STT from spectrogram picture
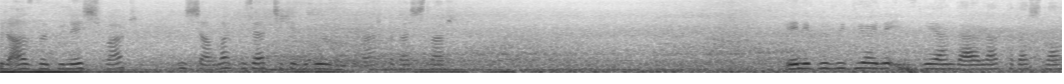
Biraz da güneş var. İnşallah güzel çekebiliyorumdur arkadaşlar. Yeni bir video ile izleyen değerli arkadaşlar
